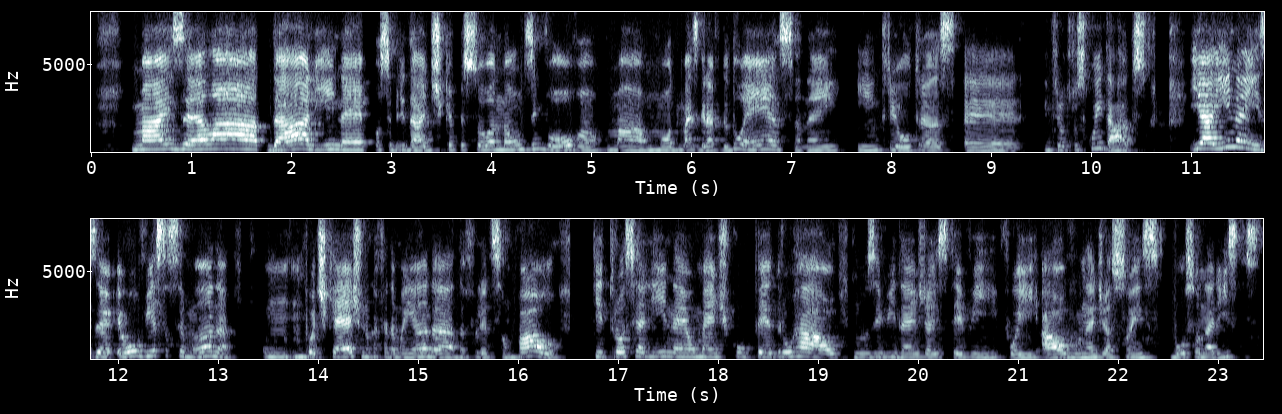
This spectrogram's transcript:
mas ela dá ali, né, possibilidade de que a pessoa não desenvolva uma, um modo mais grave da doença, né, e, e entre outras, é, entre outros cuidados. E aí, né, Isa, eu ouvi essa semana um, um podcast no café da manhã da, da Folha de São Paulo, que trouxe ali, né, o médico Pedro Raal, que inclusive, né, já esteve, foi alvo, né, de ações bolsonaristas,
